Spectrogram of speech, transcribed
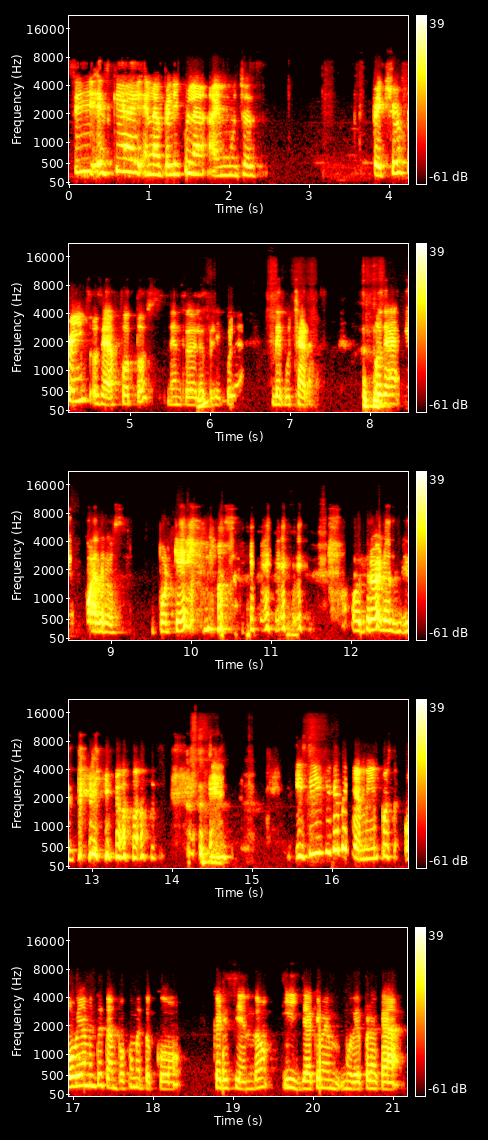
Sí, es que hay, en la película hay muchos picture frames, o sea, fotos dentro de la película de cucharas. O sea, cuadros. ¿Por qué? No sé. Otro de los misterios. Y sí, fíjate que a mí, pues obviamente tampoco me tocó creciendo y ya que me mudé para acá,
